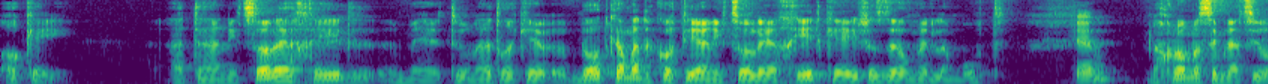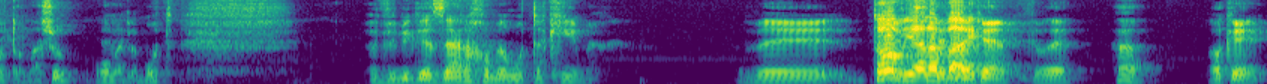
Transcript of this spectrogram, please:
אוקיי אתה הניצול היחיד מתאונת רכבת בעוד כמה דקות תהיה הניצול היחיד כי האיש הזה עומד למות. כן. אנחנו לא מנסים להציל אותו משהו הוא עומד למות. ובגלל זה אנחנו מרותקים. ו... טוב, יאללה, ביי. כן, כזה, "אה, אוקיי.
